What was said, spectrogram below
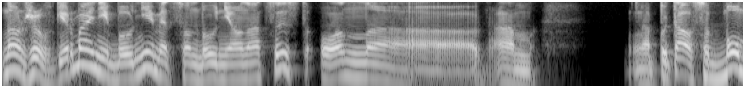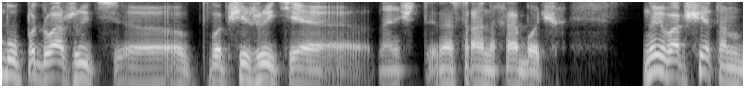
Но он жил в Германии, был немец, он был неонацист, он э, там, пытался бомбу подложить э, в общежитие значит, иностранных рабочих. Ну и вообще там,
